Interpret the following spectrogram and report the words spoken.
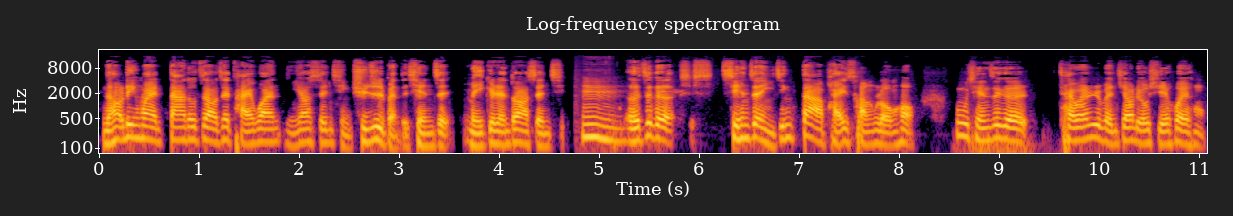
然后另外大家都知道，在台湾你要申请去日本的签证，每个人都要申请，嗯，而这个签证已经大排长龙吼。目前这个台湾日本交流协会吼，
